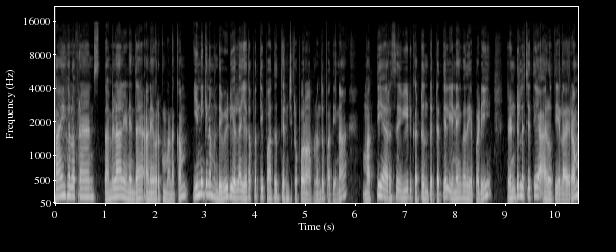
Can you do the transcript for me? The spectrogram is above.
ஹாய் ஹலோ ஃப்ரெண்ட்ஸ் தமிழால் இணைந்த அனைவருக்கும் வணக்கம். இன்றைக்கி நம்ம இந்த வீடியோவில் எதை பற்றி பார்த்து தெரிஞ்சுக்க போகிறோம் அப்படின்னு வந்து பார்த்திங்கன்னா மத்திய அரசு வீடு கட்டும் திட்டத்தில் இணைவது எப்படி? ரெண்டு லட்சத்தி அறுபத்தி ஏழாயிரம்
